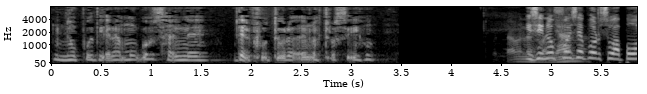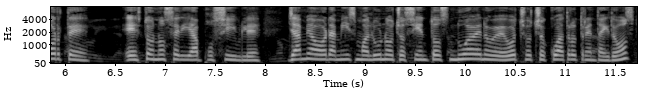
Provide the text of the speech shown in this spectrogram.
no pudiéramos gozar del futuro de nuestros hijos. Y si no fuese por su aporte, esto no sería posible. Llame ahora mismo al 1-800-998-8432,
